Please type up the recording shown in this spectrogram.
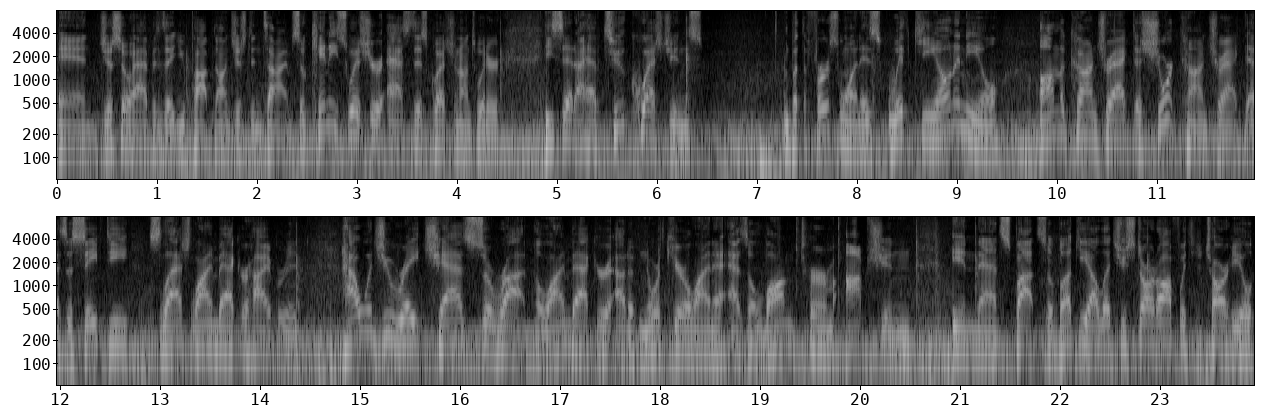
and just so happens that you popped on just in time. So Kenny Swisher asked this question on Twitter. He said, "I have two questions, but the first one is with Keanu Neal on the contract, a short contract as a safety slash linebacker hybrid." How would you rate Chazz Surratt, the linebacker out of North Carolina, as a long term option in that spot? So, Bucky, I'll let you start off with your Tar Heel,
